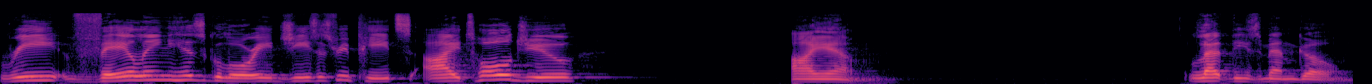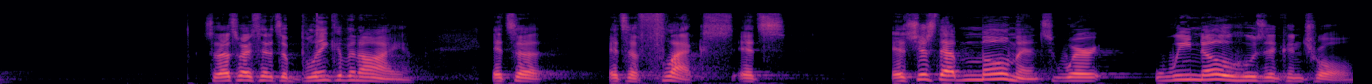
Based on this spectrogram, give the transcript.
revealing his glory, Jesus repeats, I told you I am. Let these men go. So that's why I said it's a blink of an eye. It's a it's a flex. It's it's just that moment where we know who's in control.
